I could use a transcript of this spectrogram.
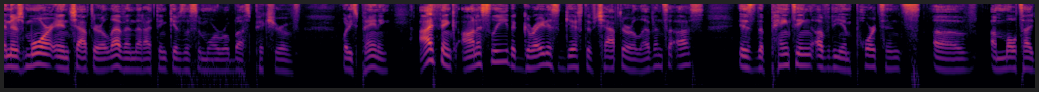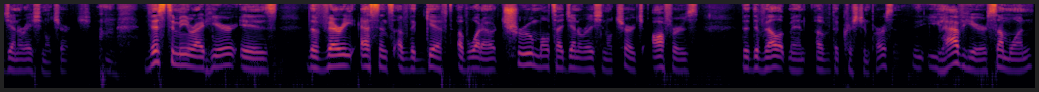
And there's more in chapter 11 that I think gives us a more robust picture of what he's painting. I think, honestly, the greatest gift of chapter 11 to us is the painting of the importance of a multi generational church. Mm. This to me right here is the very essence of the gift of what a true multi generational church offers the development of the Christian person. You have here someone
